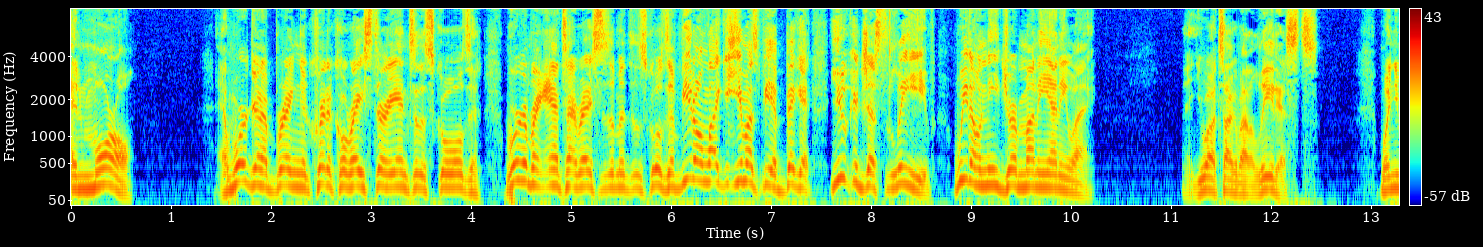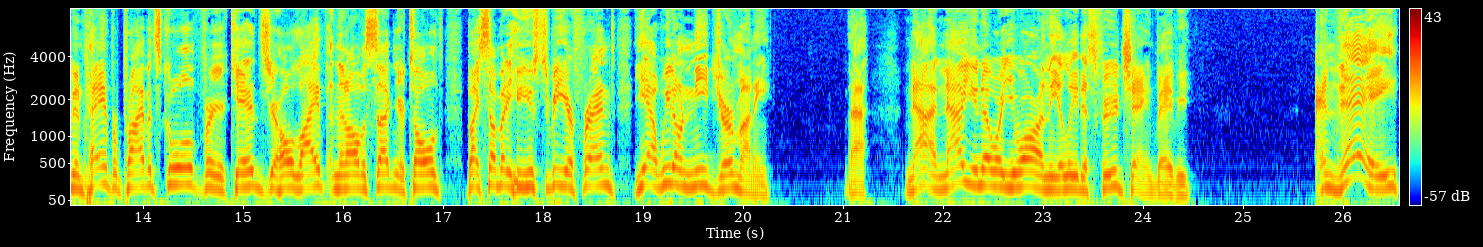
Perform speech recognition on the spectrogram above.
and moral and we're going to bring a critical race theory into the schools and we're going to bring anti-racism into the schools. And if you don't like it, you must be a bigot. You could just leave. We don't need your money anyway. You want to talk about elitists. When you've been paying for private school for your kids your whole life, and then all of a sudden you're told by somebody who used to be your friend, yeah, we don't need your money. Nah, now, now you know where you are on the elitist food chain, baby. And they,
